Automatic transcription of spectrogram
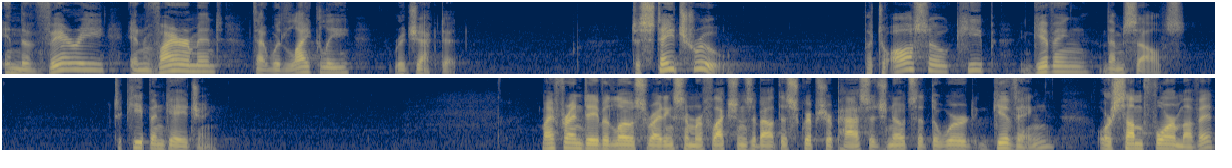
in the very environment that would likely reject it. To stay true, but to also keep giving themselves, to keep engaging. My friend David Lose, writing some reflections about this scripture passage, notes that the word giving, or some form of it,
